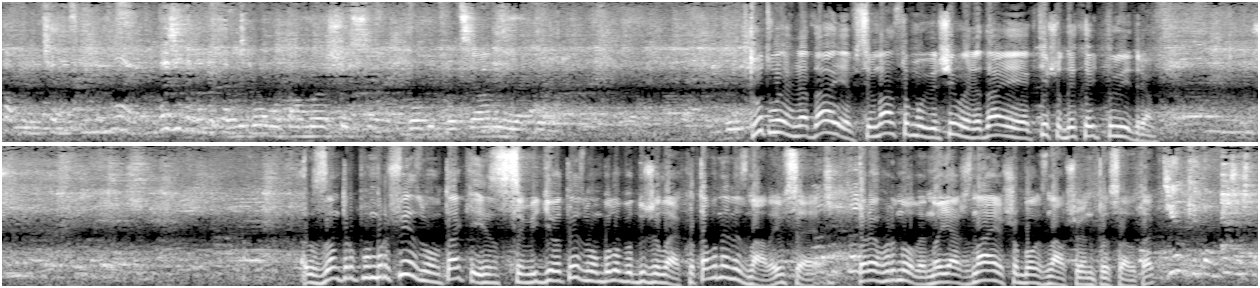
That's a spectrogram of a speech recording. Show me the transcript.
хапали чи нас немає. Вижили вони там чи. По-любому там е, щось робить в оціані, як е, Тут виглядає, в 17-му вірші виглядає як ті, що дихають повітрям. З антропоморфізмом, так і з цим ідіотизмом було б дуже легко. Та вони не знали і все. Перегорнули. Ну я ж знаю, що Бог знав, що він писав, так? Ділки там ж не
